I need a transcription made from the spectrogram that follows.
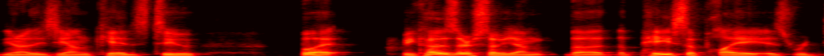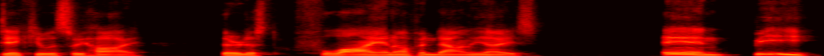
you know these young kids too, but because they're so young, the the pace of play is ridiculously high. They're just flying up and down the ice, and B,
